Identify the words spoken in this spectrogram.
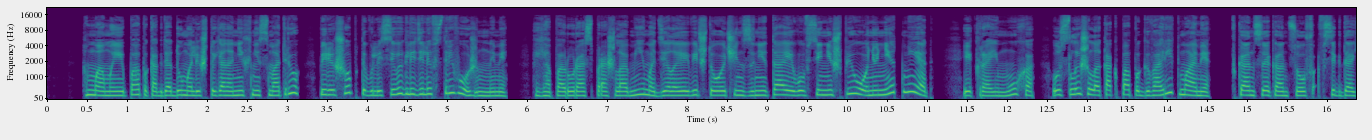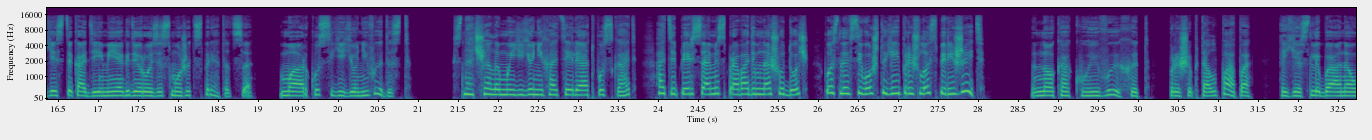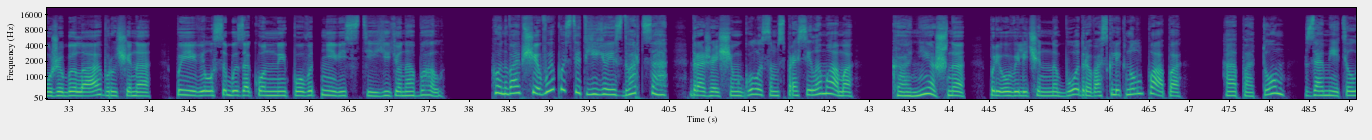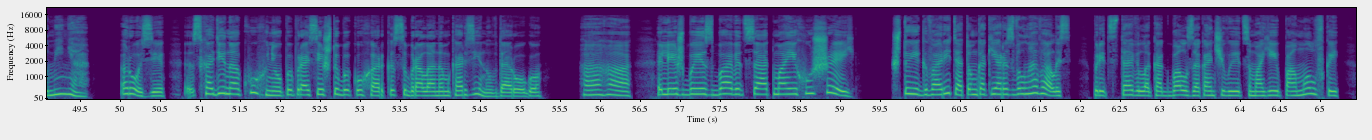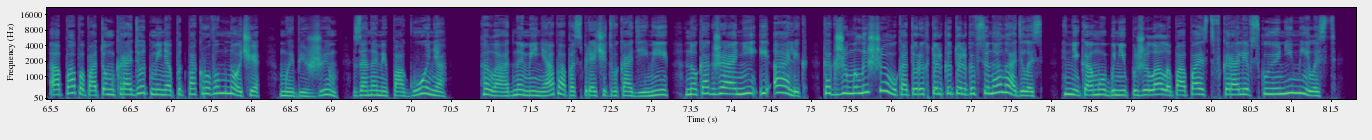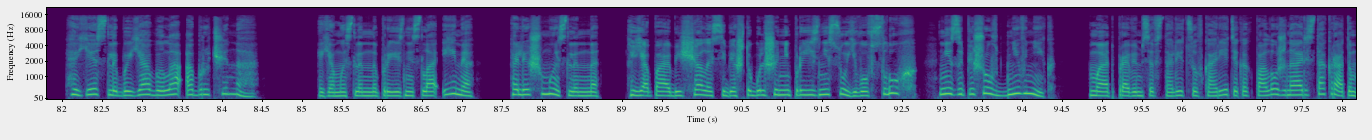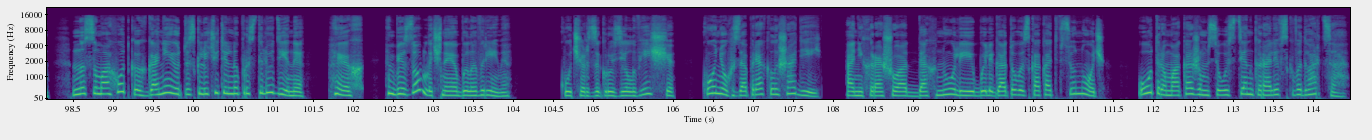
Мама и папа, когда думали, что я на них не смотрю, перешептывались и выглядели встревоженными. Я пару раз прошла мимо, делая вид, что очень занята и вовсе не шпионю. Нет-нет. И краем уха услышала, как папа говорит маме, в конце концов, всегда есть академия, где Рози сможет спрятаться. Маркус ее не выдаст. Сначала мы ее не хотели отпускать, а теперь сами спровадим нашу дочь после всего, что ей пришлось пережить. Но какой выход, прошептал папа. Если бы она уже была обручена, появился бы законный повод не вести ее на бал. «Он вообще выпустит ее из дворца?» — дрожащим голосом спросила мама. «Конечно!» — преувеличенно бодро воскликнул папа. А потом заметил меня. «Рози, сходи на кухню, попроси, чтобы кухарка собрала нам корзину в дорогу». «Ага, лишь бы избавиться от моих ушей». Что и говорить о том, как я разволновалась. Представила, как бал заканчивается моей помолвкой, а папа потом крадет меня под покровом ночи. Мы бежим, за нами погоня. Ладно, меня папа спрячет в академии, но как же они и Алик? Как же малыши, у которых только-только все наладилось? Никому бы не пожелала попасть в королевскую немилость. Если бы я была обручена. Я мысленно произнесла имя, лишь мысленно, я пообещала себе, что больше не произнесу его вслух, не запишу в дневник. Мы отправимся в столицу в карете, как положено аристократам. На самоходках гоняют исключительно простолюдины. Эх, безоблачное было время. Кучер загрузил вещи, конюх запряг лошадей. Они хорошо отдохнули и были готовы скакать всю ночь. Утром окажемся у стен королевского дворца.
